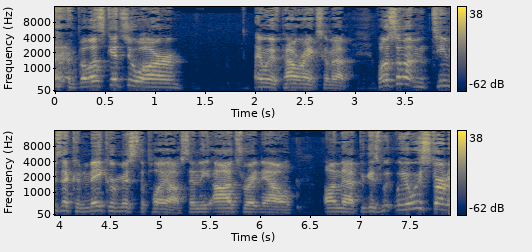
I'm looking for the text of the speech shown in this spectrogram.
but let's get to our, and we have power ranks coming up. But let's talk about teams that could make or miss the playoffs and the odds right now on that because we, we always start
